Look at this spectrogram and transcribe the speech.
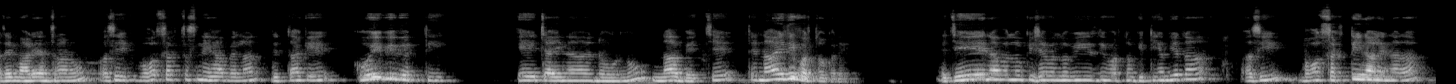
ਅਤੇ ਮਾੜੇ ਅੰਸਰਾਂ ਨੂੰ ਅਸੀਂ ਇੱਕ ਬਹੁਤ ਸਖਤ ਸੁਨੇਹਾ ਪਹਿਲਾਂ ਦਿੱਤਾ ਕਿ ਕੋਈ ਵੀ ਵਿਅਕਤੀ ਇਹ ਚਾਈਨਾ ਡੋਰ ਨੂੰ ਨਾ ਵੇਚੇ ਤੇ ਨਾ ਇਹਦੀ ਵਰਤੋਂ ਕਰੇ। ਜੇ ਇਹਨਾਂ ਵੱਲੋਂ ਕਿਸੇ ਵੱਲੋਂ ਵੀ ਇਸ ਦੀ ਵਰਤੋਂ ਕੀਤੀ ਜਾਂਦੀ ਹੈ ਤਾਂ ਅਸੀਂ ਬਹੁਤ ਸਖਤੀ ਨਾਲ ਇਹਨਾਂ ਦਾ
